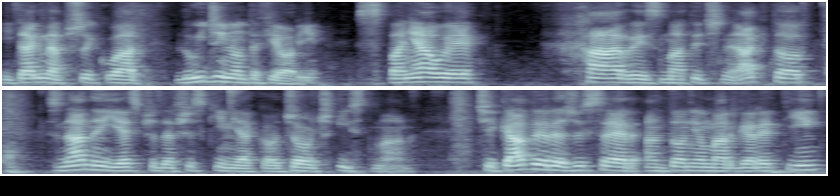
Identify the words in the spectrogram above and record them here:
I tak na przykład Luigi Montefiore, wspaniały, charyzmatyczny aktor, znany jest przede wszystkim jako George Eastman. Ciekawy reżyser Antonio Margaretti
